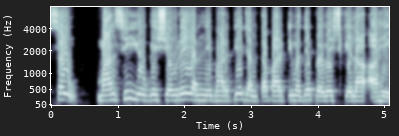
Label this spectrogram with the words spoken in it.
सौ मानसी योगेश शेवरे यांनी भारतीय जनता पार्टीमध्ये प्रवेश केला आहे.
